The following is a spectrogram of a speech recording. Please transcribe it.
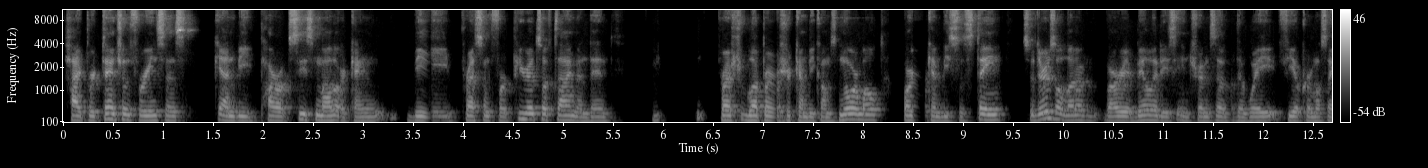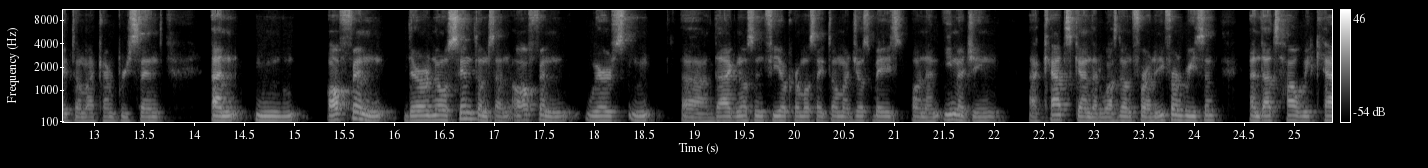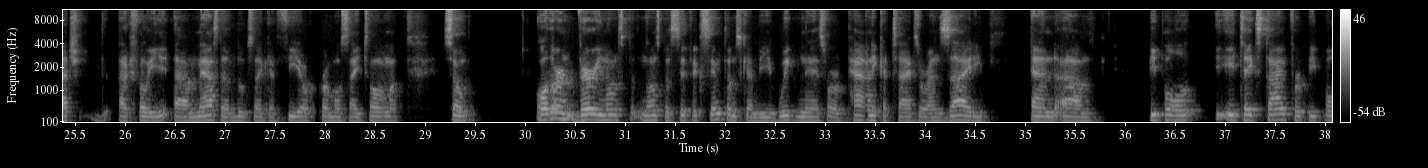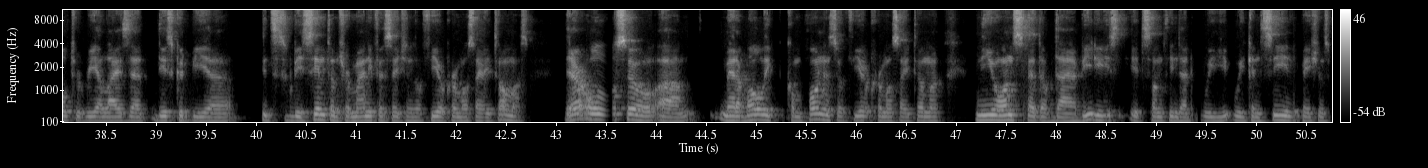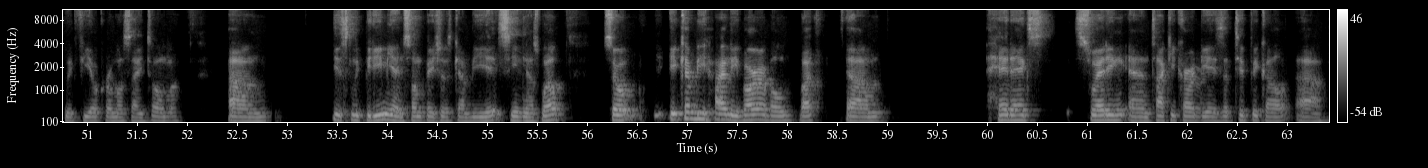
hypertension, for instance, can be paroxysmal or can be present for periods of time, and then pressure, blood pressure can become normal or can be sustained. So there's a lot of variabilities in terms of the way pheochromocytoma can present. And mm, often there are no symptoms and often we're uh, diagnosing pheochromocytoma just based on an imaging, a CAT scan that was done for a different reason. And that's how we catch actually a mass that looks like a pheochromocytoma. So other very non non-specific symptoms can be weakness or panic attacks or anxiety. And um, people, it takes time for people to realize that this could be a, it could be symptoms or manifestations of pheochromocytomas. There are also um, metabolic components of pheochromocytoma. New onset of diabetes, it's something that we, we can see in patients with pheochromocytoma. Um, dyslipidemia in some patients can be seen as well. So it can be highly variable, but um, headaches, sweating and tachycardia is a typical uh,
